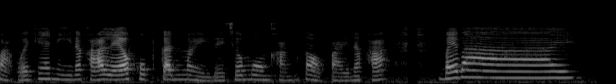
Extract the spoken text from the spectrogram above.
ฝากไว้แค่นี้นะคะ แล้วพบกันใหม่ในชั่วโมงครั้งต่อไปนะคะ บ๊ายบาย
